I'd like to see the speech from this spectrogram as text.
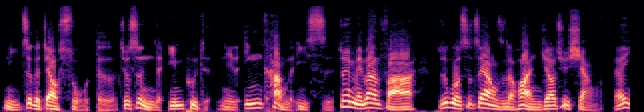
你这个叫所得，就是你的 input，你的 income 的意思。所以没办法啊，如果是这样子的话，你就要去想，哎，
